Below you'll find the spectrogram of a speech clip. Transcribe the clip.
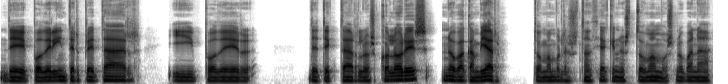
de poder interpretar y poder detectar los colores no va a cambiar. Tomamos la sustancia que nos tomamos, no van a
